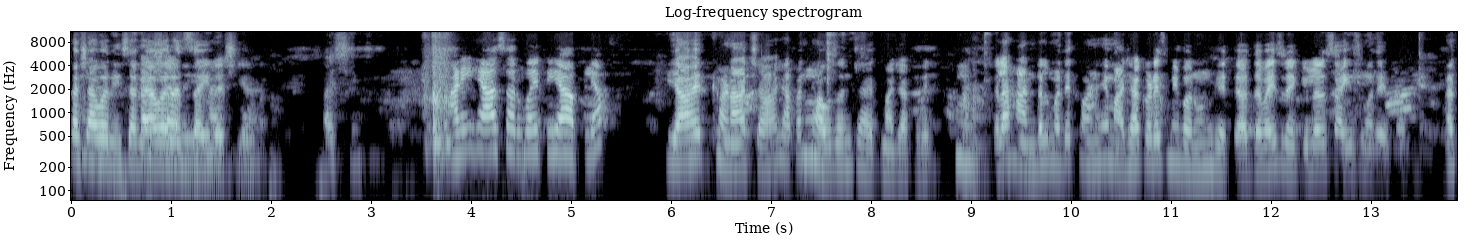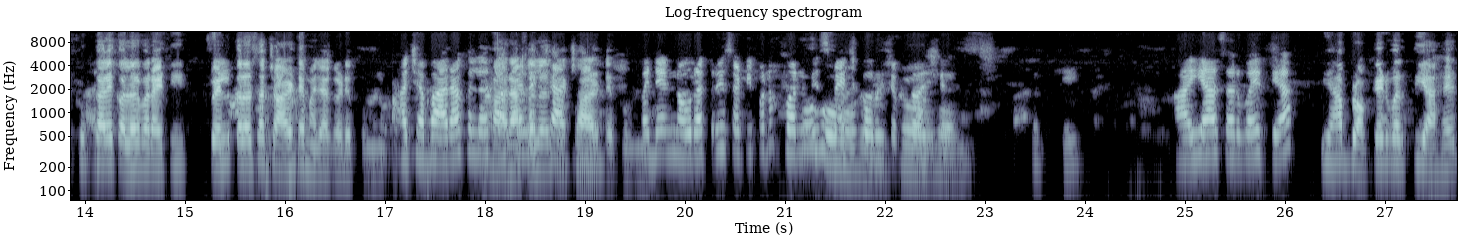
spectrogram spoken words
कशावरही सगळ्यावरच कशावरही जाईल अशी आहे. अशी. आणि ह्या सर्व आहेत ह्या आपल्या या आहेत खणाच्या ह्या पण. थाउजंडच्या आहेत माझ्याकडे. हम्म. त्याला हँडलमध्ये खण हे माझ्याकडेच मी बनवून घेते. अदरवाईज रेग्युलर साईजमध्ये येतात. त्यात खूप सारे कलर व्हरायटी ट्वेल्व कलरचा चार्ट आहे माझ्याकडे पूर्ण. अच्छा बारा कलर बारा कलरचा चार्ट आहे पूर्ण. म्हणजे नवरात्रीसाठी पण वन हो, हो, हो, करू शकतो हो, अशा हो. ओके हा, या सर्व आहेत त्या. ह्या ब्रॉकेट वरती आहेत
